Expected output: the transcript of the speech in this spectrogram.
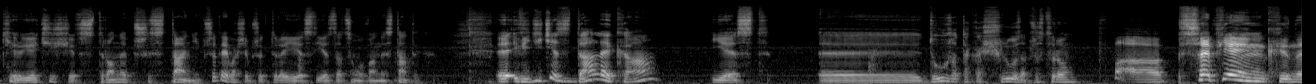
kierujecie się w stronę przystani, przy tej właśnie, przy której jest, jest zacumowany statek. E, widzicie z daleka jest e, duża taka śluza, przez którą a, przepiękny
